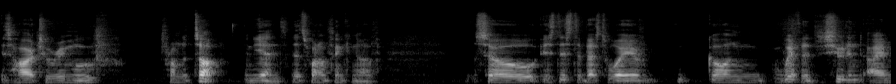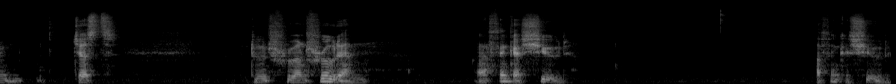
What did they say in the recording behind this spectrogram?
is hard to remove from the top in the end. That's what I'm thinking of. So is this the best way of going with it? Shouldn't I just do it through and through then? I think I should. I think I should.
